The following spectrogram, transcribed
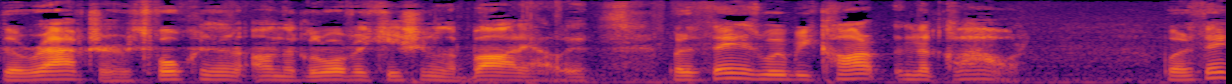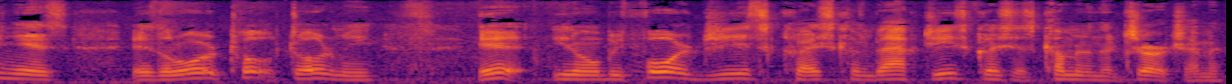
the rapture, it's focusing on the glorification of the body. Hallelujah. But the thing is, we'll be caught up in the cloud. But the thing is, is the Lord told, told me, it you know before Jesus Christ comes back, Jesus Christ is coming in the church. I mean,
